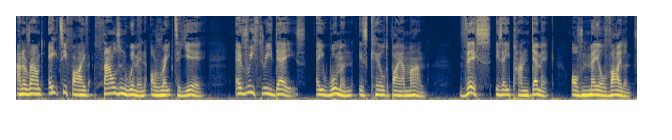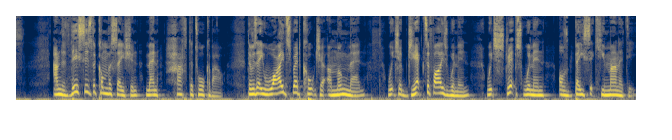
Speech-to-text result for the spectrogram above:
and around 85,000 women are raped a year. Every three days, a woman is killed by a man. This is a pandemic of male violence. And this is the conversation men have to talk about. There is a widespread culture among men which objectifies women, which strips women of basic humanity.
